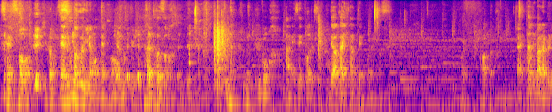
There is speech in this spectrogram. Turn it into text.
戦争？戦争特技で持ってるの持ってる。はいどうぞ。5はい成功です。では回避判定を行います。はいあはい立花瑠璃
